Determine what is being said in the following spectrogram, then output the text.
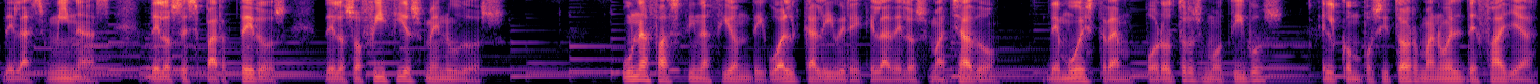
de las minas, de los esparteros, de los oficios menudos. Una fascinación de igual calibre que la de los Machado demuestran por otros motivos el compositor Manuel de Falla,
